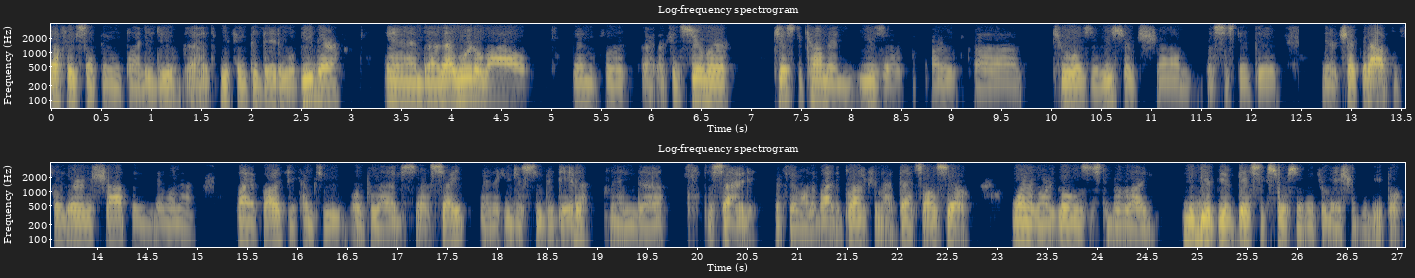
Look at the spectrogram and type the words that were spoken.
definitely something we plan to do. Uh, we think the data will be there, and uh, that would allow then for a, consumer just to come and use a, our uh, tool as a research um, assistant to you know check it out before they're in a shop and they want to buy a product. They come to OPU Labs uh, site and they can just see the data and uh, decide if they want to buy the product or not. That's also one of our goals is to provide be a basic source of information for people.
